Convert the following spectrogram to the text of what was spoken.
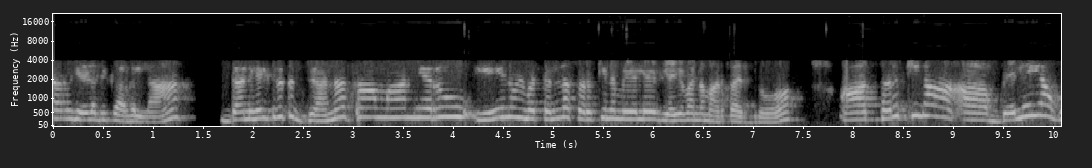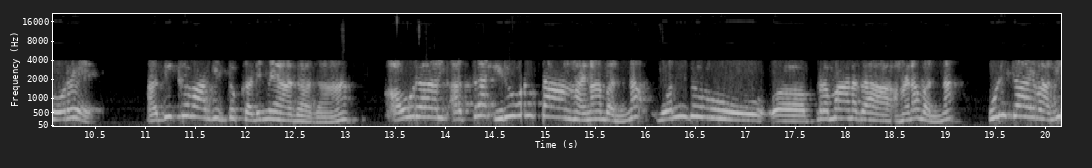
ನಾವು ಹೇಳೋದಿಕ್ಕಾಗಲ್ಲ. ನಾನು ಹೇಳ್ತಿರೋದು ಜನಸಾಮಾನ್ಯರು ಏನು ಇವತ್ತೆಲ್ಲ ಸರಕಿನ ಮೇಲೆ ವ್ಯಯವನ್ನ ಮಾಡ್ತಾ ಇದ್ರು, ಆ ಸರಕಿನ, ಆ ಬೆಲೆಯ ಹೊರೆ ಅಧಿಕವಾಗಿದ್ದು ಕಡಿಮೆ ಆದಾಗ ಅವರ ಹತ್ರ ಇರುವಂತ ಹಣವನ್ನ, ಒಂದು ಪ್ರಮಾಣದ ಹಣವನ್ನ ಉಳಿತಾಯವಾಗಿ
